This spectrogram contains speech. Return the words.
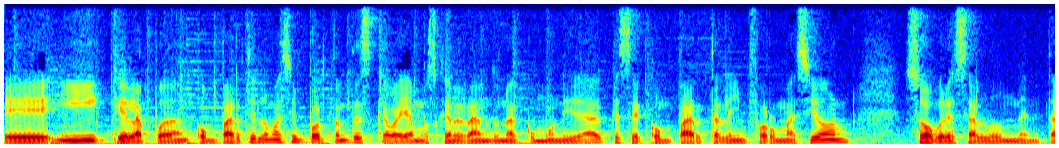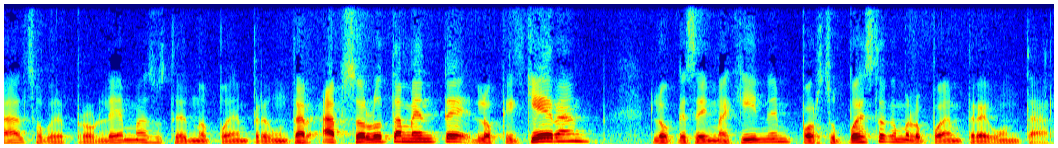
eh, y que la puedan compartir. Lo más importante es que vayamos generando una comunidad, que se comparta la información sobre salud mental, sobre problemas. Ustedes me pueden preguntar absolutamente lo que quieran, lo que se imaginen, por supuesto que me lo pueden preguntar.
